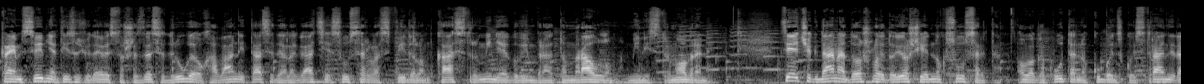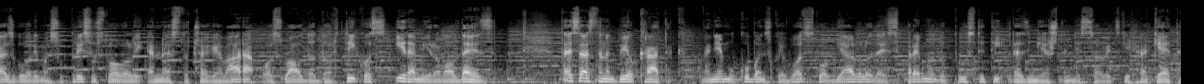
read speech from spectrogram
Krajem svibnja 1962. u Havani ta se delegacija susrela s Fidelom Castrom i njegovim bratom Raulom, ministrom obrane. Sljedećeg dana došlo je do još jednog susreta. Ovoga puta na kubanskoj strani razgovorima su prisustvovali Ernesto Che Guevara, Osvaldo Dorticos i Ramiro Valdez. Taj sastanak bio kratak. Na njemu kubansko je vodstvo objavilo da je spremno dopustiti razmještanje sovjetskih raketa.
